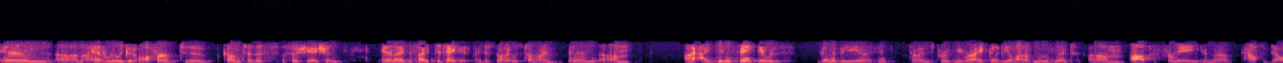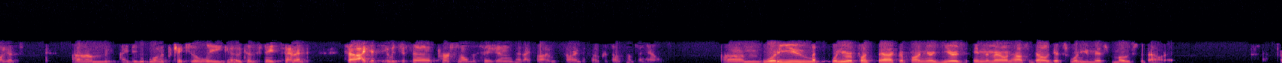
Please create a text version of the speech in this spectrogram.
And um, I had a really good offer to come to this association, and I decided to take it. I just thought it was time, and um, I, I didn't think there was going to be, and I think time has proved me right, going to be a lot of movement um, up for me in the House of Delegates. Um, I didn't want to particularly go to the state senate, so I just it was just a personal decision that I thought it was time to focus on something else. Um, what do you, but, when you reflect back upon your years in the Maryland House of Delegates, what do you miss most about it?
